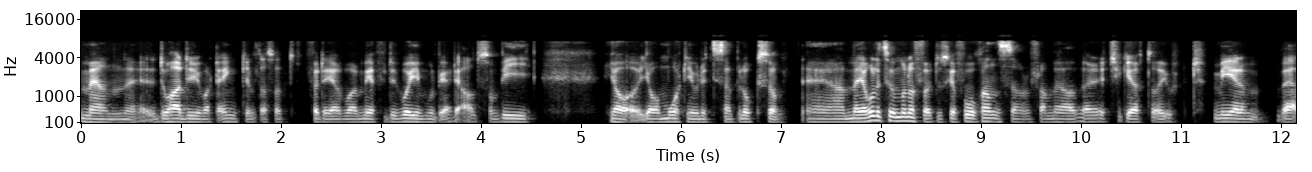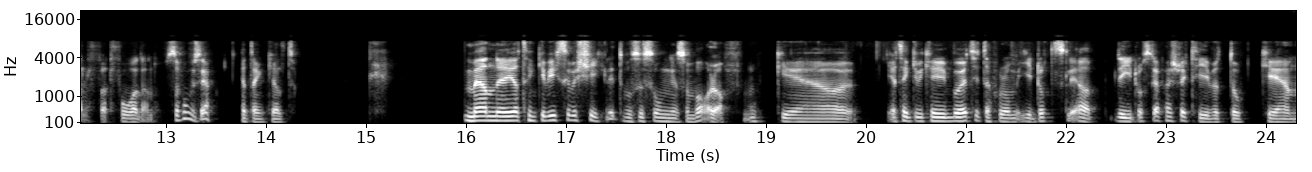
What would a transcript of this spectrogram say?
Men eh, då hade det ju varit enkelt alltså att för dig att vara med för du var ju involverad i allt som vi jag, jag och Mårten gjorde till exempel också. Eh, men jag håller tummarna för att du ska få chansen framöver. Jag tycker att du har gjort mer än väl för att få den. Så får vi se helt enkelt. Men eh, jag tänker vi ska väl kika lite på säsongen som var då. Och, eh, jag tänker vi kan ju börja titta på de idrottsliga, det idrottsliga perspektivet och eh,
